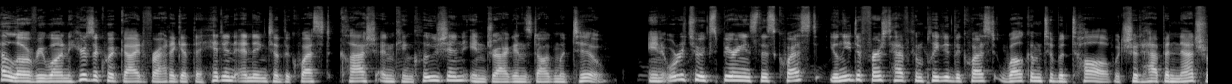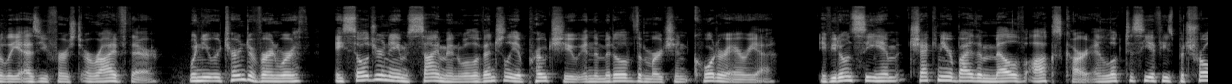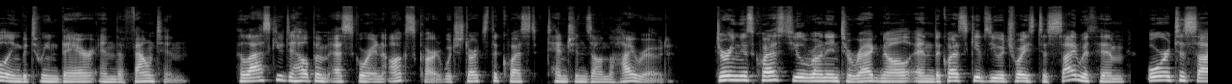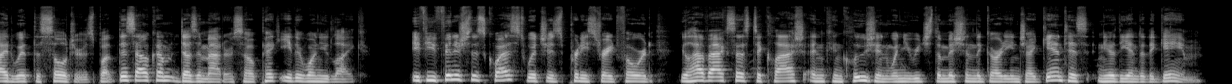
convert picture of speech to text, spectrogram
Hello everyone, here's a quick guide for how to get the hidden ending to the quest Clash and Conclusion in Dragon's Dogma 2. In order to experience this quest, you'll need to first have completed the quest Welcome to Battahl, which should happen naturally as you first arrive there. When you return to Vernworth, a soldier named Simon will eventually approach you in the middle of the merchant quarter area. If you don't see him, check nearby the Melve ox cart and look to see if he's patrolling between there and the fountain. He'll ask you to help him escort an ox cart, which starts the quest Tensions on the High Road. During this quest, you'll run into Raghnall, and the quest gives you a choice to side with him or to side with the soldiers, but this outcome doesn't matter, so pick either one you'd like. If you finish this quest, which is pretty straightforward, you'll have access to Clash and Conclusion when you reach the mission The Guardian Gigantus near the end of the game.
